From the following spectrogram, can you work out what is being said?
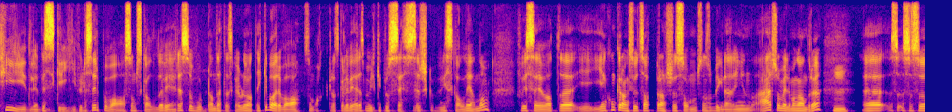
tydelige beskrivelser på hva som skal leveres, og hvordan dette skal bli. At det ikke bare hva som akkurat skal leveres, men hvilke prosesser vi skal igjennom. For vi ser jo at eh, i, en konkurranseutsatt bransje som, sånn som byggenæringen er, som veldig mange andre, Mm. Eh, så, så, så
